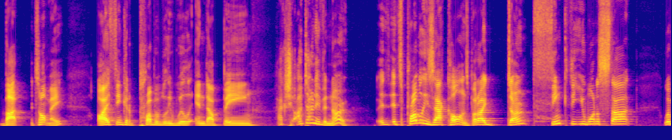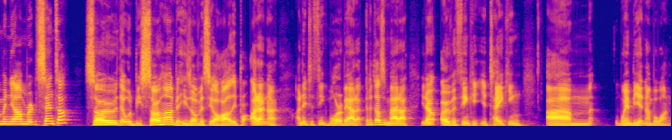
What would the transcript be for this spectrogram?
But it's not me. I think it probably will end up being, actually, I don't even know. It's probably Zach Collins, but I don't think that you want to start Wembanyama at center. So that would be Sochan, but he's obviously a highly. Pro- I don't know. I need to think more about it, but it doesn't matter. You don't overthink it. You're taking um, Wemby at number one.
